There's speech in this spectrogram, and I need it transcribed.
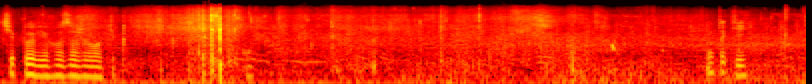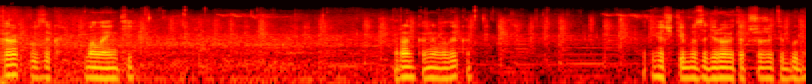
Зачепив його за животик. Ну такий карапузик маленький. Ранка невелика. І гачки безодірові, так що жити буде.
